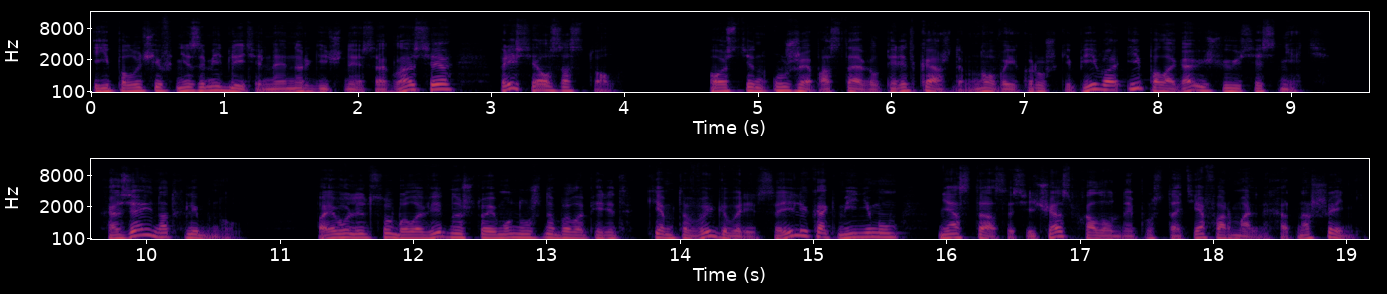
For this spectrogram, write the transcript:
И, получив незамедлительное энергичное согласие, присел за стол. Остин уже поставил перед каждым новые кружки пива и полагающуюся снеть. Хозяин отхлебнул. По его лицу было видно, что ему нужно было перед кем-то выговориться или, как минимум, не остаться сейчас в холодной пустоте формальных отношений.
